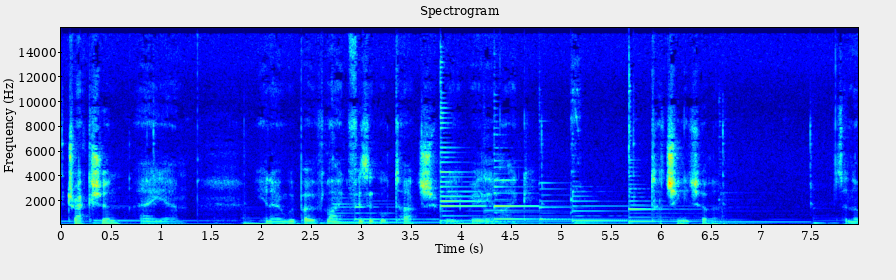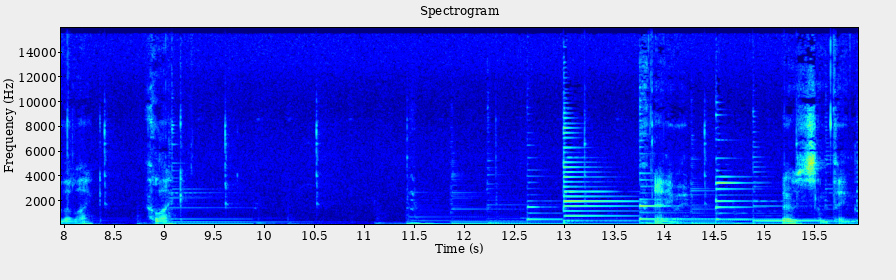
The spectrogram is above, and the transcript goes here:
attraction. A, um, you know, we both like physical touch. We really like touching each other. It's another like, a like. Anyway, those are some things.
